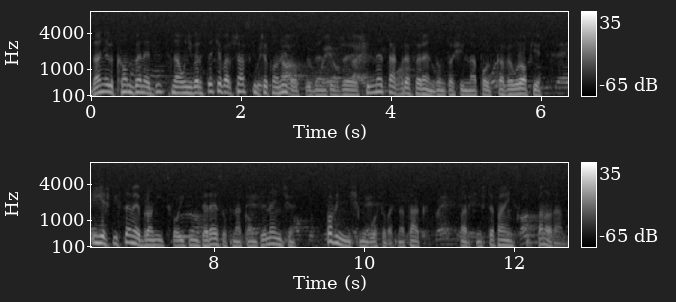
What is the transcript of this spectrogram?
Daniel Cohn-Bendit na Uniwersytecie Warszawskim przekonywał studentów, że silne tak w referendum to silna Polska w Europie i jeśli chcemy bronić swoich interesów na kontynencie, powinniśmy głosować na tak. Marcin Szczepański, Panorama.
